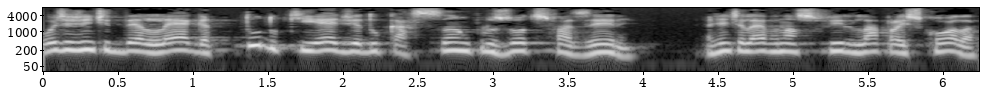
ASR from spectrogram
Hoje a gente delega tudo que é de educação para os outros fazerem. A gente leva o nosso filho lá para a escola.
